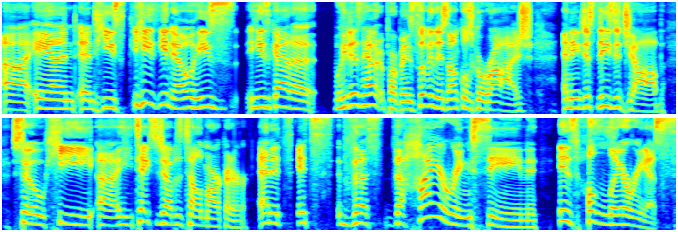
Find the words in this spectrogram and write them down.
Uh, and and he's he's you know he's he's got a well, he doesn't have an apartment. He's living in his uncle's garage, and he just needs a job. So he uh, he takes a job as a telemarketer, and it's it's the the hiring scene is hilarious.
